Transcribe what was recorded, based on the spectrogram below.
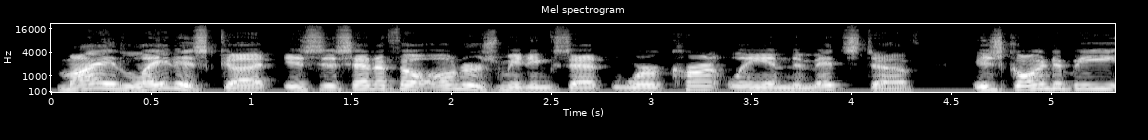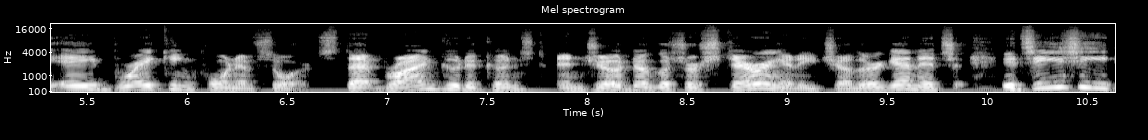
my latest gut is this NFL owners meetings that we're currently in the midst of is going to be a breaking point of sorts. That Brian Gutekunst and Joe Douglas are staring at each other. Again, it's it's easy.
